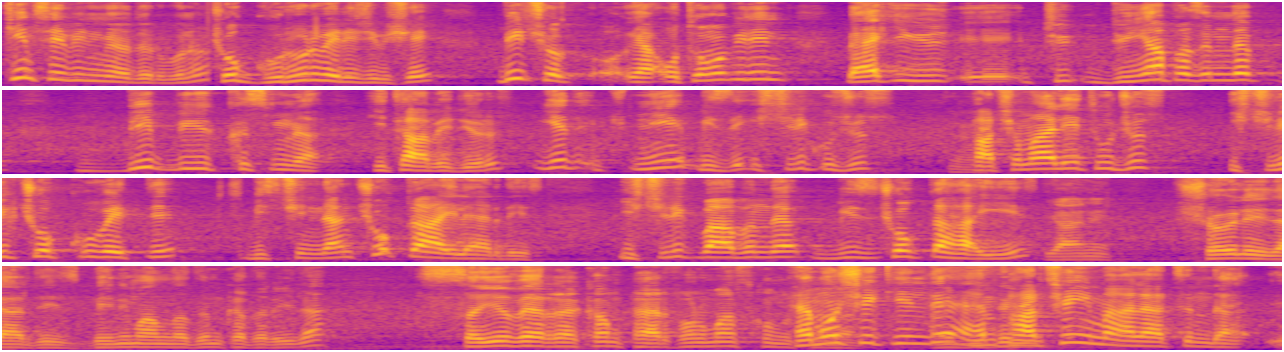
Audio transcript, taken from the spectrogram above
Kimse bilmiyordur bunu. Çok gurur verici bir şey. Birçok yani otomobilin belki yüz- e, tü- dünya pazarında bir büyük kısmına hitap ediyoruz. Niye? Bizde işçilik ucuz, parça maliyeti ucuz, işçilik çok kuvvetli. Biz Çin'den çok daha ilerideyiz. İşçilik babında biz çok daha iyiyiz. Yani şöyle ilerideyiz benim anladığım kadarıyla. Sayı ve rakam performans konusunda. Hem o şekilde Yani hem parça imalatında e,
